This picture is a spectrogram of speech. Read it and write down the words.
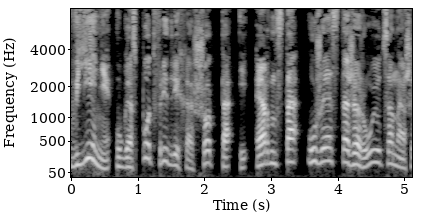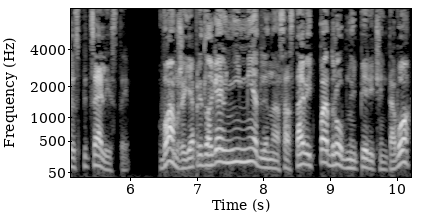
В Йене у господ Фридриха Шотта и Эрнста уже стажируются наши специалисты. Вам же я предлагаю немедленно составить подробный перечень того,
